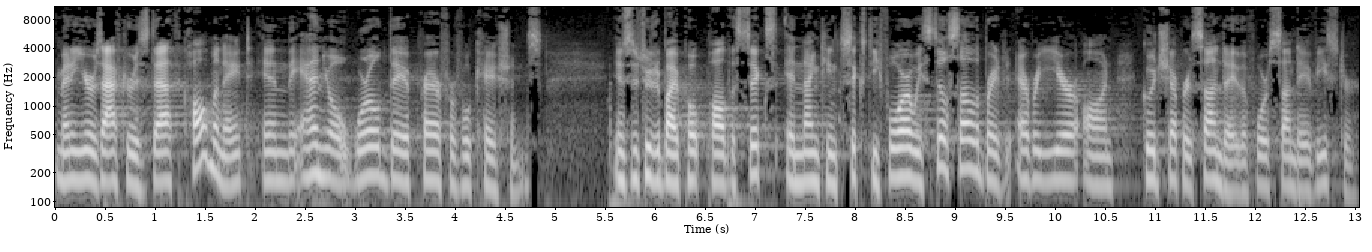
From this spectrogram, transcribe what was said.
many years after his death culminate in the annual World Day of Prayer for Vocations. Instituted by Pope Paul VI in 1964, we still celebrate it every year on Good Shepherd Sunday, the fourth Sunday of Easter.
